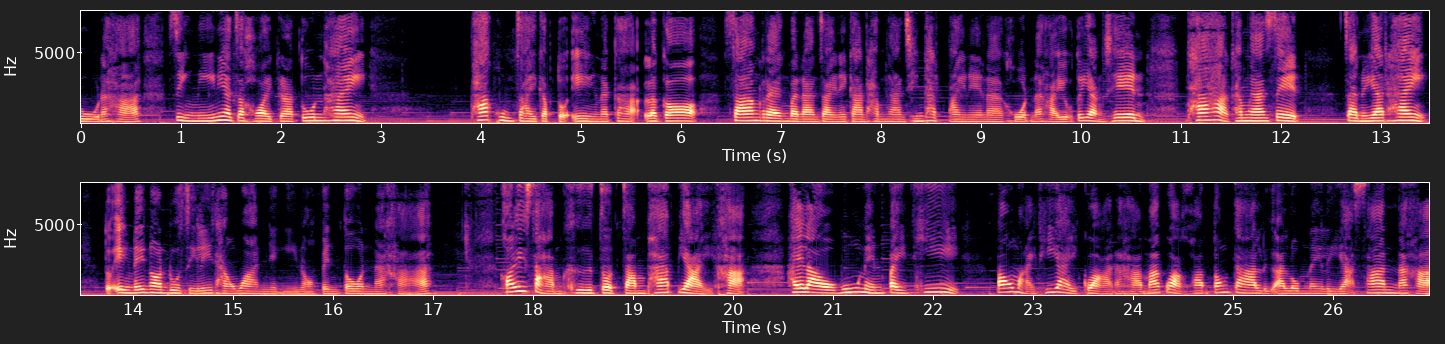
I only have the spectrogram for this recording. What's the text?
ดูนะคะ สิ่งนี้เนี่ยจะคอยกระตุ้นให้ ภาคภูมิใจกับตัวเองนะคะ แล้วก็สร้างแรงบันดาลใจในการทำงานชิ้นถัดไปในอนาคตนะคะ ยกตัวอย่างเช่น ถ้าหากทำงานเสร็จจะอนุญาตให้ตัวเองได้นอนดูซีรีส์ทั้งวันอย่างนี้เนาะเป็นต้นนะคะ ข้อที่ 3 คือจดจำภาพใหญ่ค่ะ ให้เรามุ่งเน้นไปที่เป้าหมายที่ใหญ่กว่านะคะ มากกว่าความต้องการหรืออารมณ์ในระยะสั้นนะคะ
